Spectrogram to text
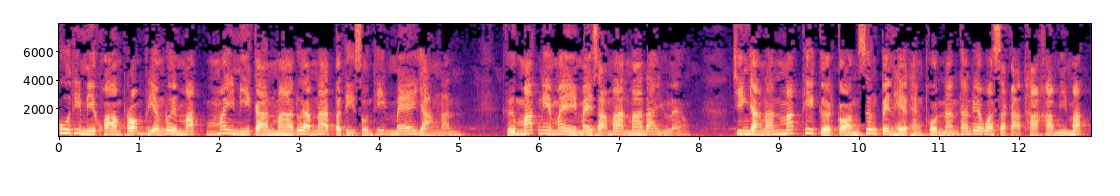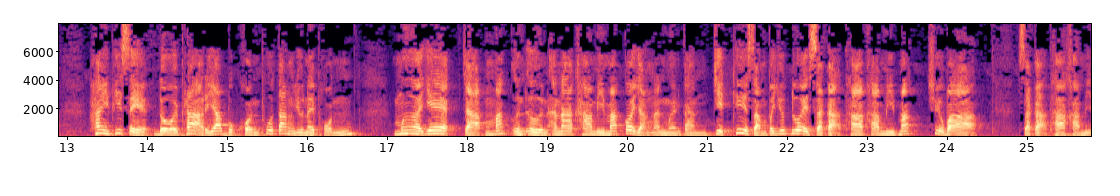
ผู้ที่มีความพร้อมเพียงด้วยมรรคไม่มีการมาด้วยอำนาจปฏิสนธิแม้อย่างนั้น คือมรรคนี่ไม่ไม่สามารถมาได้อยู่แล้ว จริงอย่างนั้นมรรคที่เกิดก่อน ซึ่งเป็นเหตุแห่งผลนั้น ท่านเรียกว่าสกทาคามีมรรค ให้พิเศษโดยพระอริยบุคคลผู้ตั้งอยู่ในผล เมื่อแยกจากมรรคอื่น ๆ อนาคามีมรรคก็อย่างนั้นเหมือนกัน จิตที่สัมปยุทธ์ด้วยสกทาคามีมรรคชื่อว่าสกทาคามี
